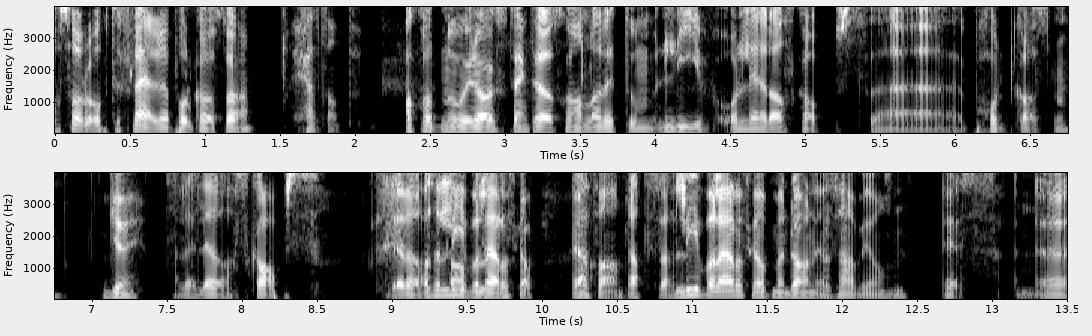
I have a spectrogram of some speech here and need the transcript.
Og så har du opptil flere podkaster. Helt sant. Akkurat nå i dag så tenkte jeg det skulle handle litt om liv- og lederskapspodkasten. Gøy. Eller lederskaps. lederskaps. Altså Liv og lederskap, Ja, heter han. rett og slett. Liv og lederskap med Daniel Sæbjørnsen. Yes. Eh,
